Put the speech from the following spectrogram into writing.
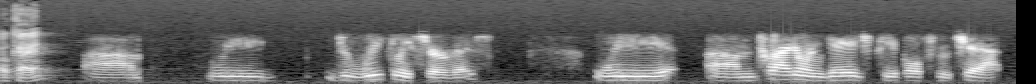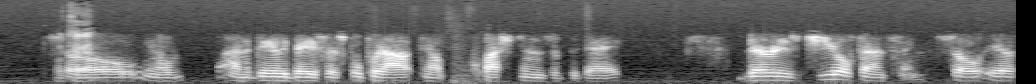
Okay. Um, we do weekly surveys. We um, try to engage people through chat. So, you know, on a daily basis, we'll put out, you know, questions of the day. There is geofencing. So if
